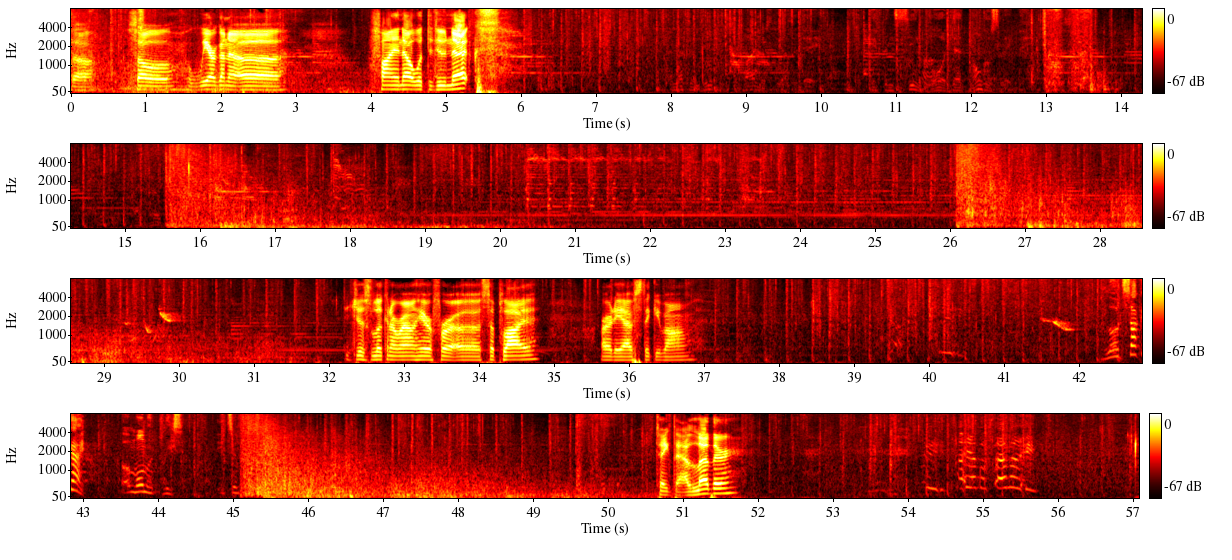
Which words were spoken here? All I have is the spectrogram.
So so we are gonna uh find out what to do next. Just looking around here for a supply. Already have sticky bombs. Lord Sakai, a moment, please. It's important. Take that leather. I have a family.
